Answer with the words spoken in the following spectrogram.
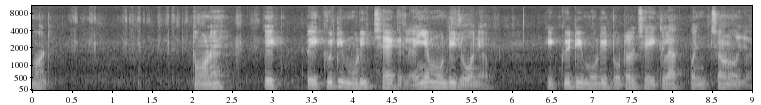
માટે ત્રણે એક. તો ઇક્વિટી મૂડી છે કેટલે? અહીંયા મૂડી જોવાની આપણે. ઇક્વિટી મૂડી ટોટલ છે એક લાખ પંચાણું હજાર.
